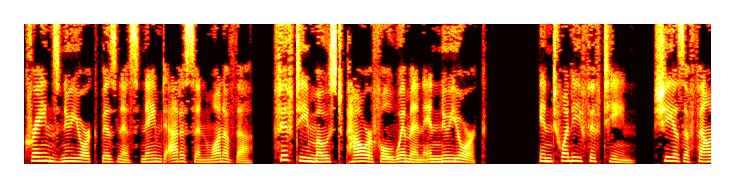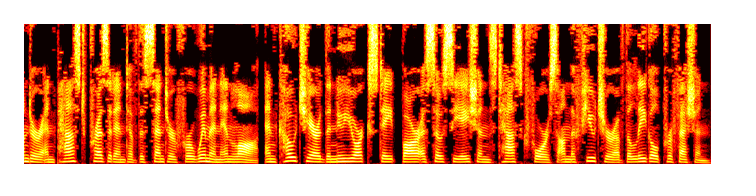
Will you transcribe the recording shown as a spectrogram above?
Crain's New York Business named Addison one of the 50 most powerful women in New York in 2015. She is a founder and past president of the Center for Women in Law, and co-chaired the New York State Bar Association's Task Force on the Future of the Legal Profession.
